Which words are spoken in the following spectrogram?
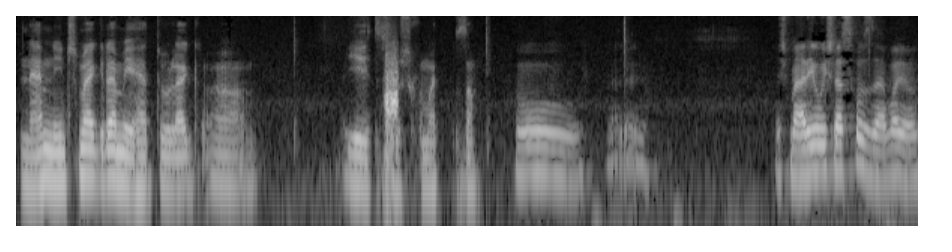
Nem, nincs meg, remélhetőleg a Jézuska majd hozza. Ó, előjön. És már jó is lesz hozzá, vajon?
